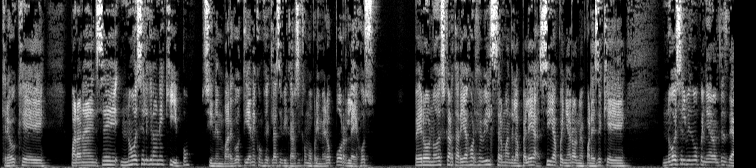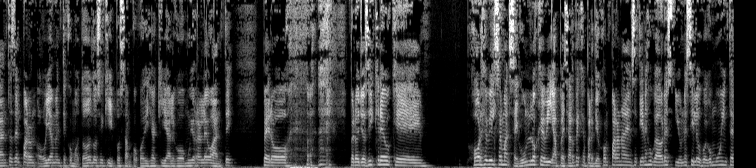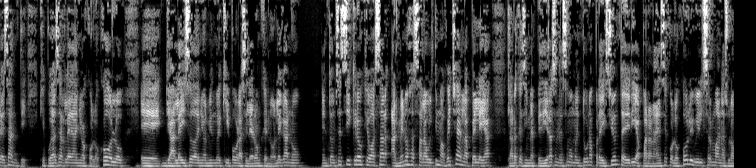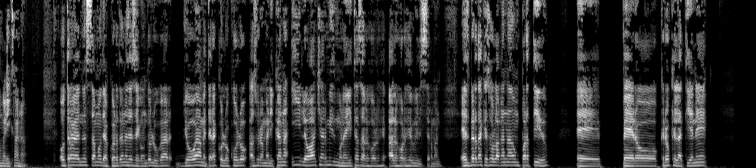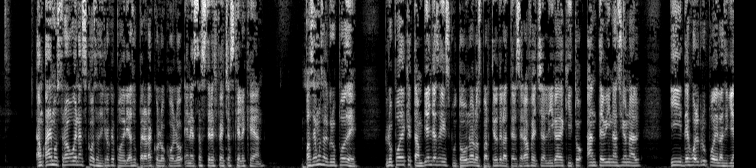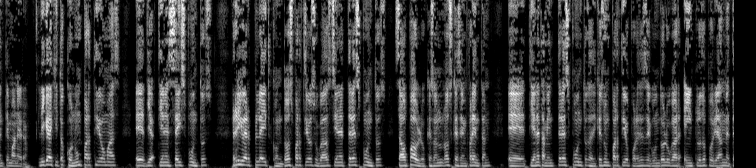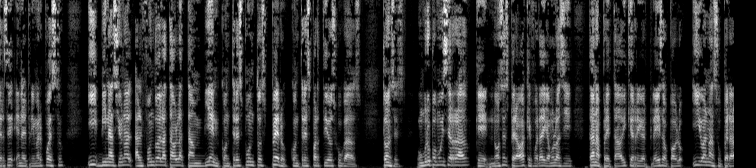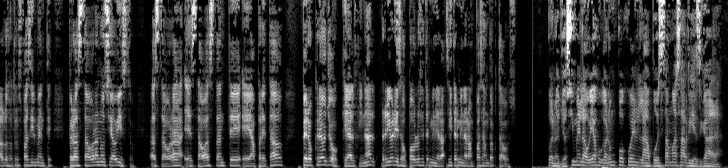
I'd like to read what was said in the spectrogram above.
Creo que Paranaense no es el gran equipo, sin embargo tiene con qué clasificarse como primero por lejos, pero no descartaría a Jorge Wilstermann de la pelea, sí a Peñarol, me parece que no es el mismo Peñarol desde antes del parón, obviamente como todos los equipos, tampoco dije aquí algo muy relevante, pero pero yo sí creo que Jorge Wilstermann, según lo que vi, a pesar de que perdió con Paranaense, tiene jugadores y un estilo de juego muy interesante que puede hacerle daño a Colo Colo, eh, ya le hizo daño al mismo equipo brasilero aunque no le ganó. Entonces sí creo que va a estar al menos hasta la última fecha en la pelea. Claro que si me pidieras en ese momento una predicción te diría Paranaense Colo Colo y Wilstermann a Suramericana. Otra vez no estamos de acuerdo en ese segundo lugar. Yo voy a meter a Colo Colo a Suramericana y le voy a echar mis moneditas al Jorge, al Jorge Wilstermann. Es verdad que solo ha ganado un partido, eh, pero creo que la tiene... Ha, demostrado buenas cosas y creo que podría superar a Colo Colo en estas tres fechas que le quedan. Pasemos al grupo D. Grupo D que también ya se disputó uno de los partidos de la tercera fecha, Liga de Quito ante Binacional, y dejó el grupo de la siguiente manera. Liga de Quito con un partido más eh, tiene seis puntos, River Plate con dos partidos jugados tiene tres puntos. Sao Paulo, que son los que se enfrentan, eh, tiene también tres puntos, así que es un partido por ese segundo lugar e incluso podrían meterse en el primer puesto. Y Binacional al fondo de la tabla también con tres puntos, pero con tres partidos jugados. Entonces, un grupo muy cerrado que no se esperaba que fuera, digámoslo así, tan apretado y que River Plate y Sao Paulo iban a superar a los otros fácilmente, pero hasta ahora no se ha visto hasta ahora está bastante eh, apretado, pero creo yo que al final River y Sao Paulo sí, terminará, sí terminarán pasando octavos. Bueno, yo sí me la voy a jugar un poco en la apuesta más arriesgada.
